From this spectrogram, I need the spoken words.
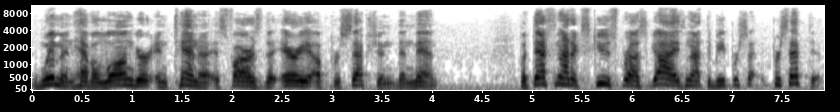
women have a longer antenna as far as the area of perception than men. But that's not excuse for us guys not to be perce- perceptive.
